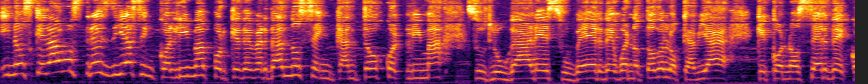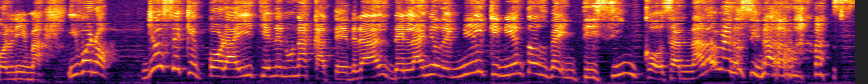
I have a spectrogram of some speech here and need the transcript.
y nos quedamos tres días en Colima porque de verdad nos encantó Colima, sus lugares, su verde, bueno, todo lo que había que conocer de Colima. Y bueno, yo sé que por ahí tienen una catedral del año de 1525, o sea, nada menos y nada más.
